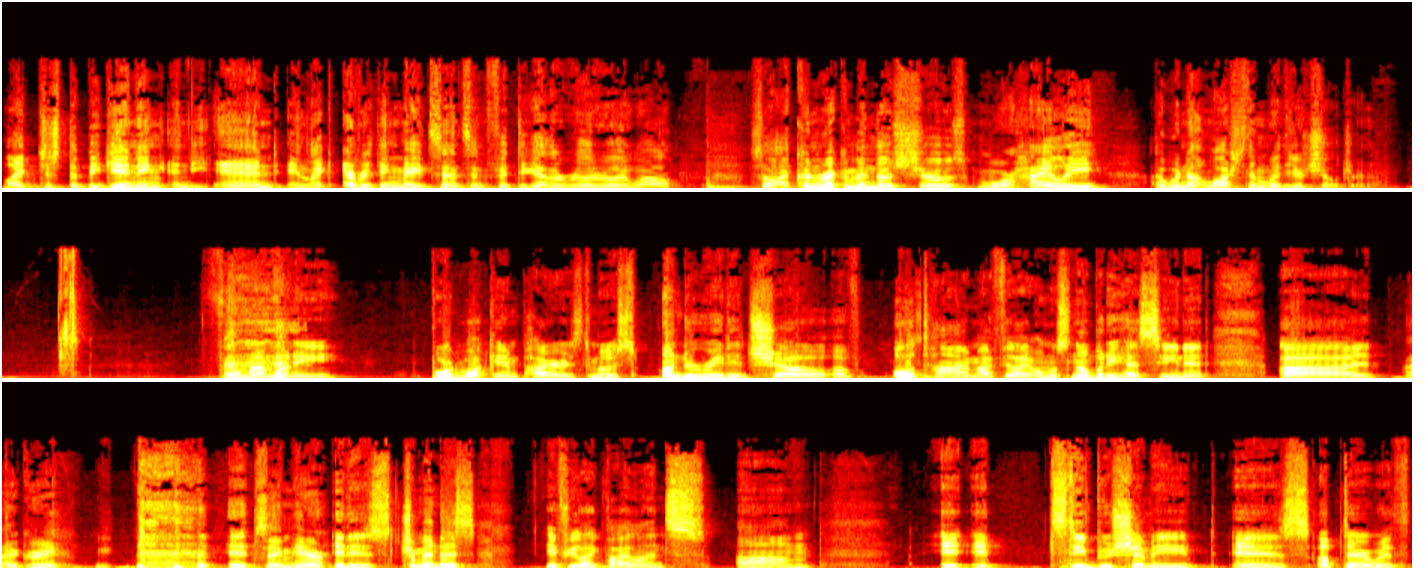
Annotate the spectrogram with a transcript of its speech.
like just the beginning and the end and like everything made sense and fit together really, really well. So I couldn't recommend those shows more highly. I would not watch them with your children. For my money, Boardwalk Empire is the most underrated show of all time. I feel like almost nobody has seen it. Uh, I agree. it Same here. it is tremendous if you like violence. Um, it, it Steve Buscemi is up there with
